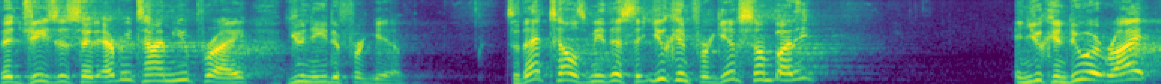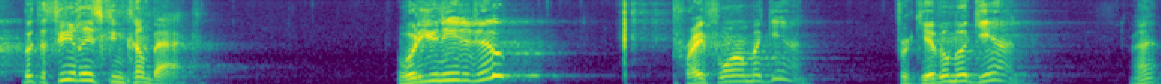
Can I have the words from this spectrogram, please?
that Jesus said every time you pray, you need to forgive. So that tells me this that you can forgive somebody and you can do it right, but the feelings can come back. What do you need to do? Pray for them again, forgive them again right?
